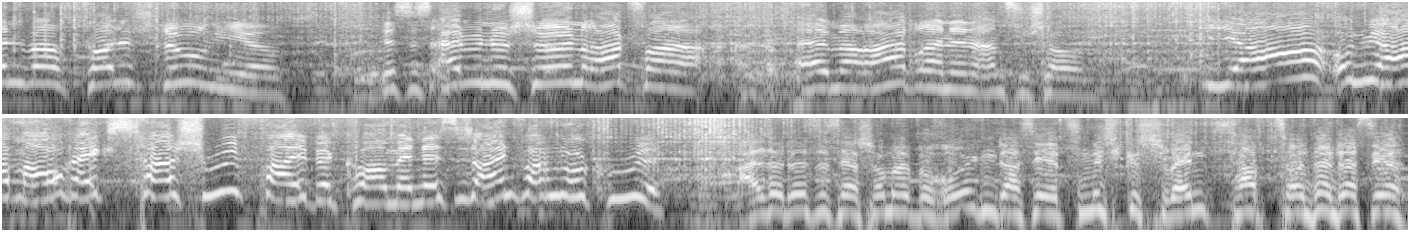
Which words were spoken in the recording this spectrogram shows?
einfach tolle Stimmung hier. Es ist einfach nur schön, Radfahren, äh, Radrennen anzuschauen. Ja, und wir haben auch extra schulfrei bekommen. Es ist einfach nur cool. Also das ist ja schon mal beruhigend, dass ihr jetzt nicht geschwänzt habt, sondern dass ihr,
